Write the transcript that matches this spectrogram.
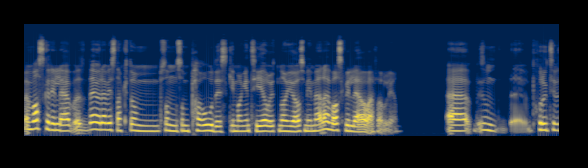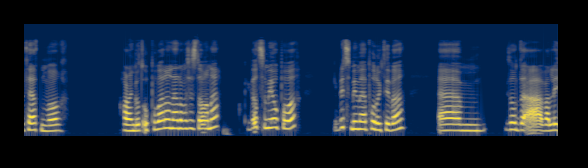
men hva skal de leve Det er jo det vi snakket om sånn som parodisk i mange tider uten å gjøre så mye med det. Hva skal vi leve av etter oljen? Eh, liksom, eh, produktiviteten vår Har den gått oppover eller nedover de siste årene? Har ikke gått så mye oppover. Ikke blitt så mye mer produktive. Um, det er veldig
